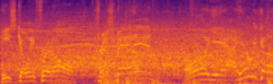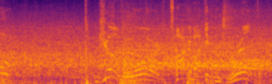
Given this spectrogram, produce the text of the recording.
He's going for it all. Fresh man in. Oh, yeah, here we go. Good Lord, talk about getting drilled.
